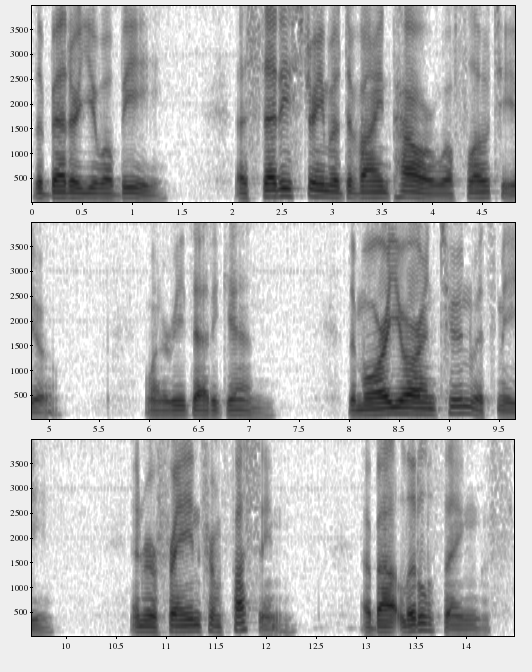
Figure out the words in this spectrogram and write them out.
the better you will be. A steady stream of divine power will flow to you. I want to read that again. The more you are in tune with me and refrain from fussing about little things,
